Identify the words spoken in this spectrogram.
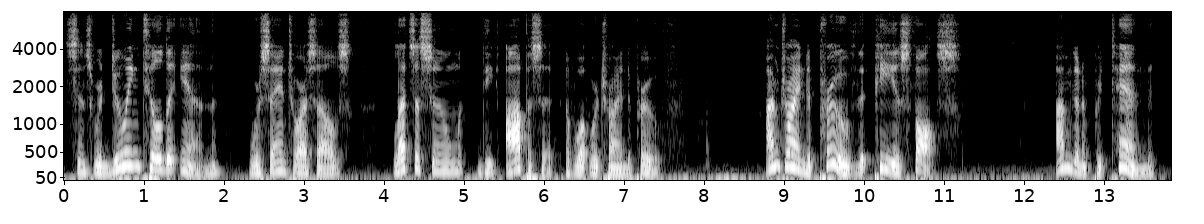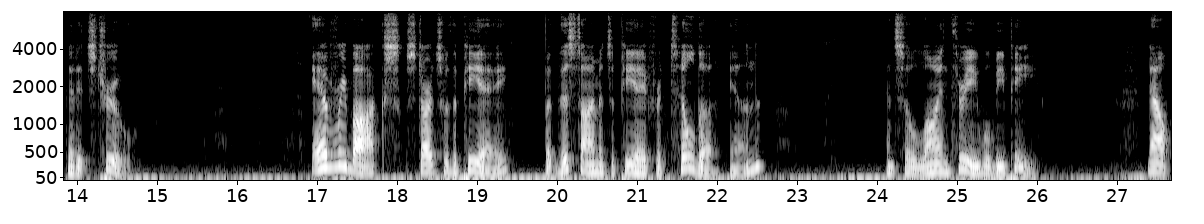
Since we're doing tilde in, we're saying to ourselves, let's assume the opposite of what we're trying to prove. I'm trying to prove that P is false. I'm going to pretend that it's true. Every box starts with a PA, but this time it's a PA for tilde in, and so line 3 will be P. Now,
